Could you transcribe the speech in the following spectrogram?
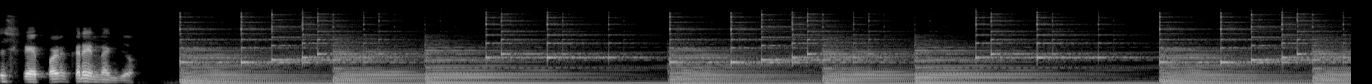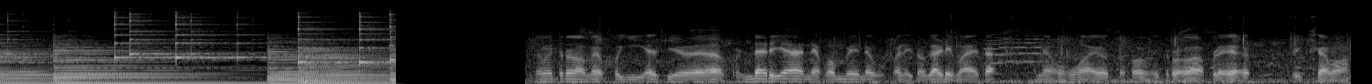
સબસ્ક્રાઈબ પણ કરી નાખજો. મિત્રો, અમે પહોંચી ગયા છીએ ભંડારીયા અને મમ્મી ને પપ્પાની તો ગાડીમાં આવ્યા હતા. અને હું આવ્યો તો મિત્રો આપણે રિક્ષામાં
